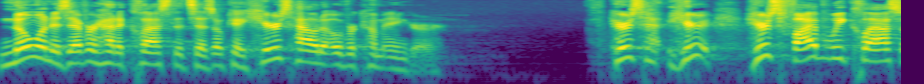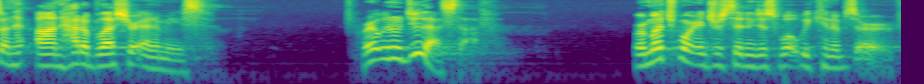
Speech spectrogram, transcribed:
No one has ever had a class that says, okay, here's how to overcome anger. Here's, here, here's five week class on, on how to bless your enemies. Right? We don't do that stuff. We're much more interested in just what we can observe.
